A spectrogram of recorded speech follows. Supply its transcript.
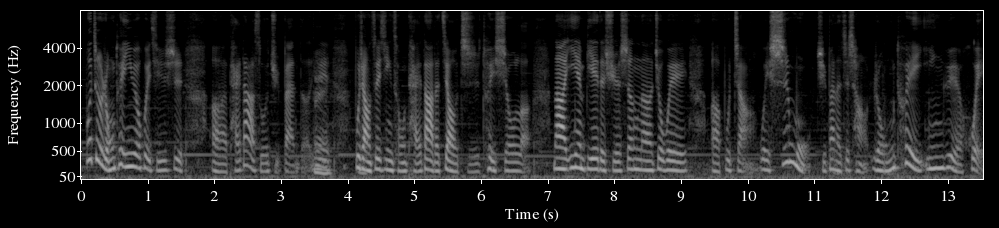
不过这个荣退音乐会其实是呃台大所举办的，因为部长最近从台大的教职退休了。那 EMBA 的学生呢，就为呃部长为师母举办了这场荣退音乐会。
